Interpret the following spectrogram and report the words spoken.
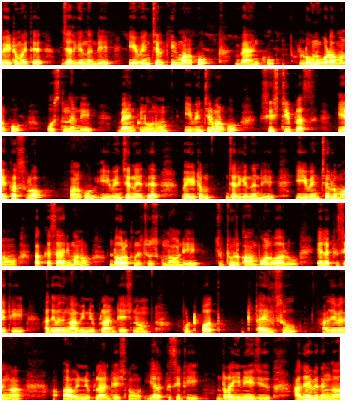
వేయటం అయితే జరిగిందండి. ఈ వెంచర్కి మనకు బ్యాంకు లోన్ కూడా మనకు వస్తుందండి. Bank loan. ఈ వెంచర్ మనకు సిక్స్టీ ప్లస్ ఏకర్స్లో మనకు ఈ వెంచర్ని అయితే వేయటం జరిగిందండి. ఈ వెంచర్లో మనం ఒక్కసారి మనం డెవలప్మెంట్ చూసుకుందామండి. చుట్టూరు కాంపౌండ్ వాళ్ళు ఎలక్ట్రిసిటీ అదేవిధంగా అవెన్యూ ప్లాంటేషను ఫుట్పాత్ టైల్సు అదేవిధంగా అవెన్యూ ప్లాంటేషను ఎలక్ట్రిసిటీ డ్రైనేజ్ అదేవిధంగా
